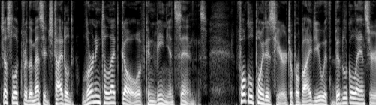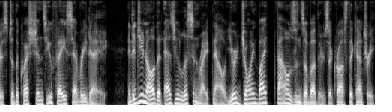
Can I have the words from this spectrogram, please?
Just look for the message titled Learning to Let Go of Convenient Sins. Focal Point is here to provide you with biblical answers to the questions you face every day. And did you know that as you listen right now, you're joined by thousands of others across the country,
